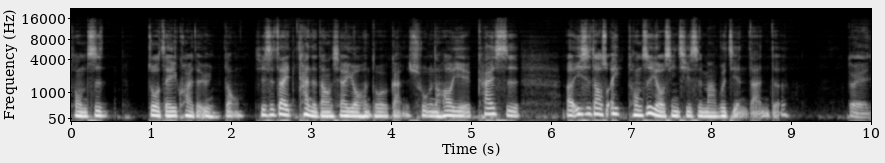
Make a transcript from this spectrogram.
同志做这一块的运动，其实，在看的当下有很多感触，然后也开始呃意识到说，哎、欸，同志游行其实蛮不简单的。对，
